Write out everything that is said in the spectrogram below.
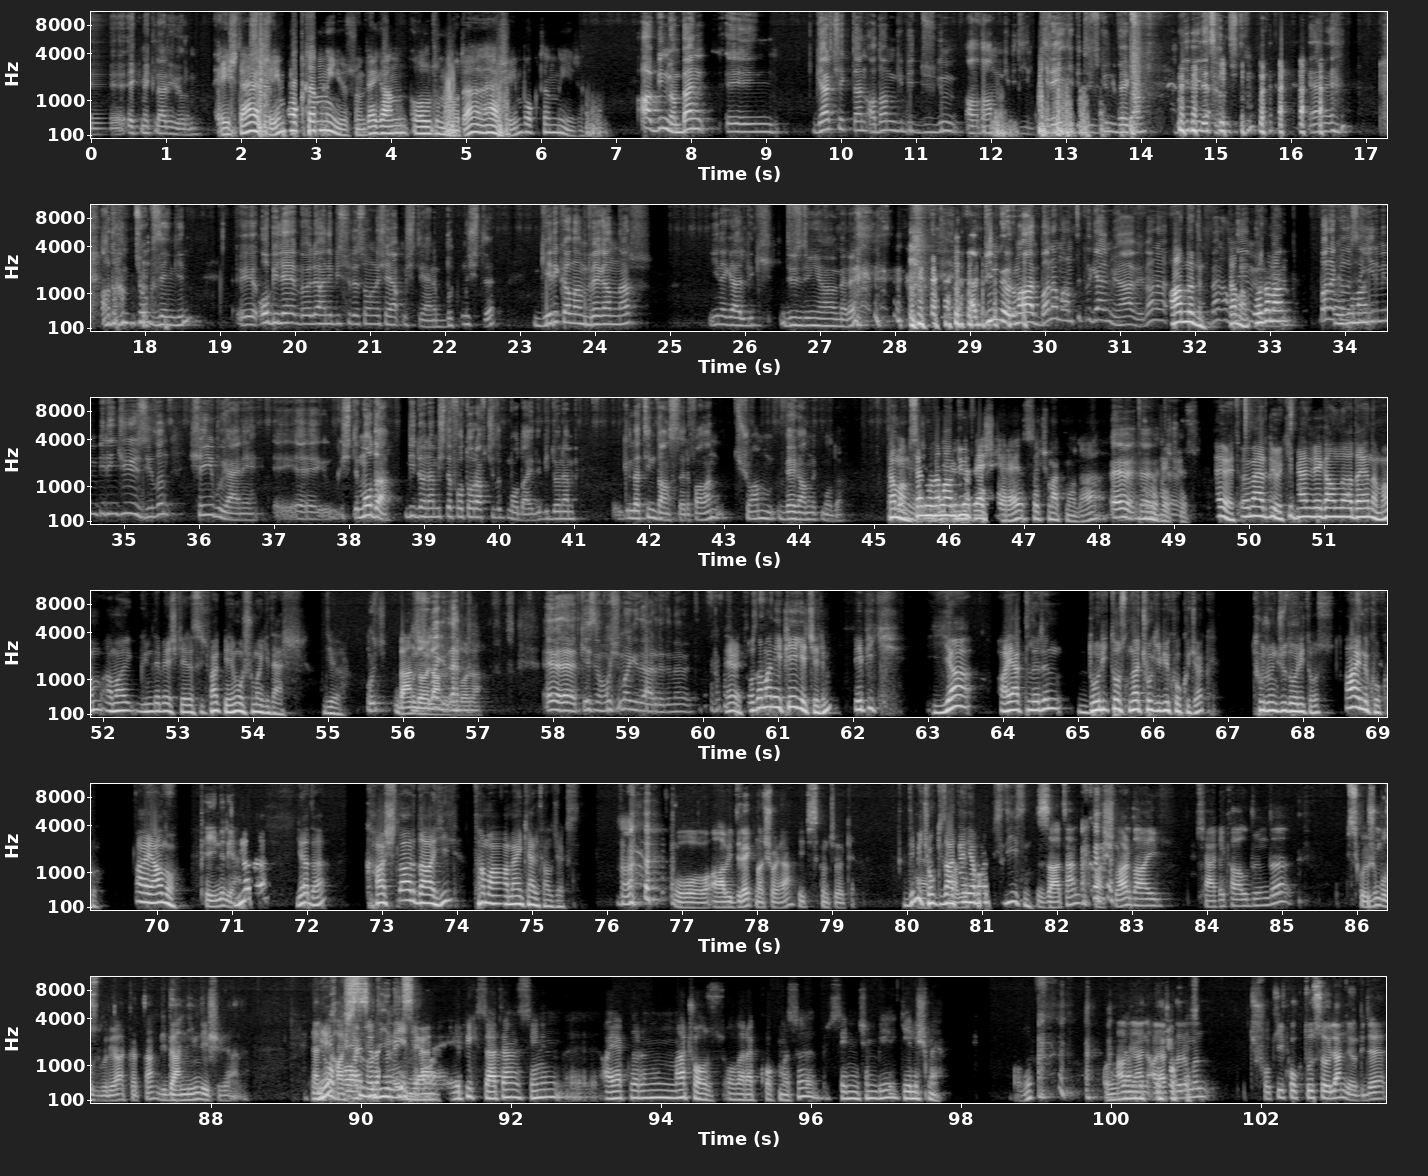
ekmekler yiyorum. E işte her şeyin boktanını yiyorsun. Vegan oldun mu da her şeyin boktanını yiyeceksin. Abi bilmiyorum ben e, gerçekten adam gibi düzgün adam gibi değil birey gibi düzgün vegan biriyle tanıştım. yani adam çok zengin. E, o bile böyle hani bir süre sonra şey yapmıştı yani bıkmıştı. Geri kalan veganlar yine geldik düz dünya Ömer'e. Ya bilmiyorum abi bana mantıklı gelmiyor abi. Bana Anladım. ben Tamam. O zaman yani. Bana o kalırsa zaman- 21. yüzyılın şeyi bu yani. Ee, işte moda. Bir dönem işte fotoğrafçılık modaydı. Bir dönem Latin dansları falan. Şu an veganlık moda. tamam. Sen o zaman diyor Beş kere sıçmak moda. Evet evet. evet. Evet Ömer diyor ki ben veganlığa dayanamam ama günde 5 kere sıçmak benim hoşuma gider diyor. Hoş- Ben de öyle anladım bu arada. evet evet kesin hoşuma gider dedim evet. Evet o zaman Epic'e geçelim. Epic ya ayakların Doritos Nacho gibi kokacak. Turuncu Doritos. Aynı koku. Ayağın o. Peynir yani. Ya da kaşlar dahil tamamen kel kalacaksın. Oo abi direkt naşo ya. Hiç sıkıntı yok ya. Değil mi? Evet, Çok zaten tabii. yabancısı değilsin. Zaten kaşlar dahil kel kaldığında psikolojim bozulur ya hakikaten. Bir benliğim değişir yani. Yani Niye? kaşsız O değil neyse. Yani Epic zaten senin e, ayaklarının nachos olarak kokması senin için bir gelişme olur. Abi yani bu çok ayaklarımın çok iyi koktuğu söylenmiyor. Bir de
